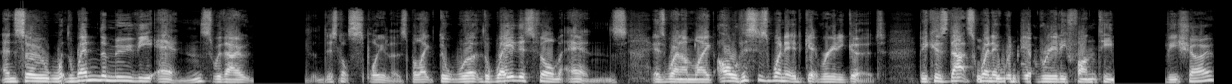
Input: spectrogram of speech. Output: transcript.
and so w- when the movie ends without it's not spoilers, but like the the way this film ends is when I'm like, oh, this is when it'd get really good because that's when it would be a really fun TV show.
